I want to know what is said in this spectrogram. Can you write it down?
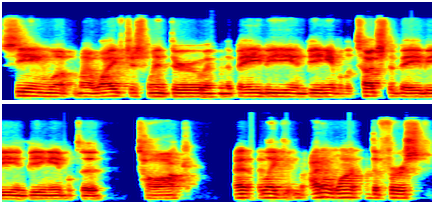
seeing what my wife just went through and the baby and being able to touch the baby and being able to talk I, like i don't want the first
